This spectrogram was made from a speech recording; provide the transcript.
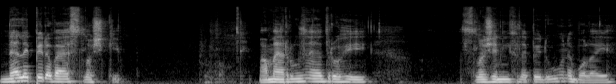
nelipidové složky. Máme různé druhy složených lipidů, neboli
